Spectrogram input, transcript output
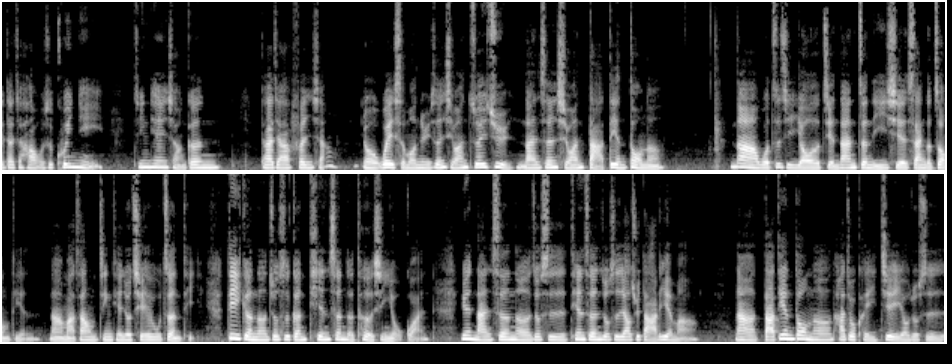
大家好，我是 Queenie。今天想跟大家分享，有为什么女生喜欢追剧，男生喜欢打电动呢？那我自己有简单整理一些三个重点。那马上今天就切入正题。第一个呢，就是跟天生的特性有关，因为男生呢，就是天生就是要去打猎嘛。那打电动呢，他就可以借由就是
